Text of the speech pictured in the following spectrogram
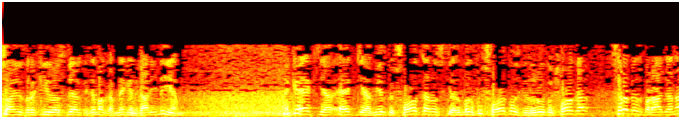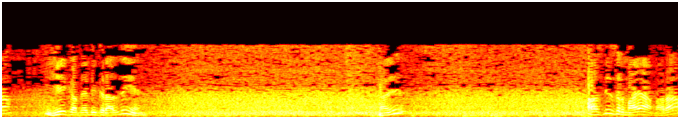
سائنس ترقی اور اسلحہ کی جمع کرنے کی انکاری نہیں ہم۔ ایک ایک کی اہمیت کو چھوڑ کر، اس کی عظمت کو چھوڑ کر، اس کی ضرورت کو چھوڑ کر صرف اس پر آ جانا، یہ کامیابی کا راز نہیں ہے۔ ہاں جی؟ اصلی سرمایہ ہمارا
